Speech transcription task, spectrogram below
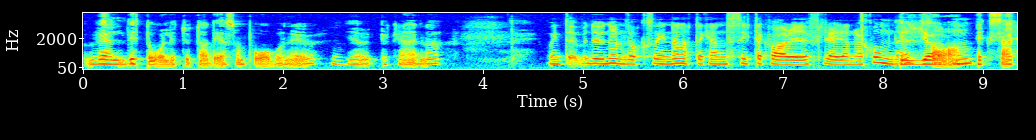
väldigt dåligt utav det som pågår nu mm. i Ukraina. Och inte, du nämnde också innan att det kan sitta kvar i flera generationer. Ja, så, mm. exakt.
